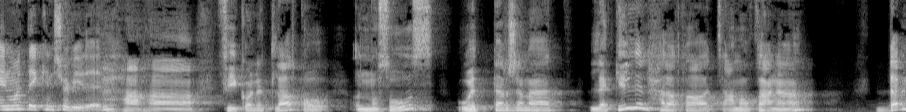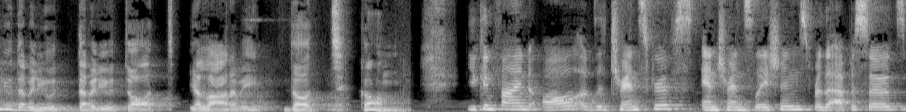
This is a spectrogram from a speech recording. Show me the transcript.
and what they contributed. ها ها فيكن تلاقوا النصوص والترجمات لكل الحلقات على موقعنا www.yallaharabi.com. You can find all of the transcripts and translations for the episodes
